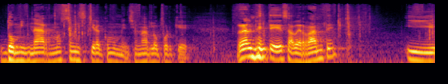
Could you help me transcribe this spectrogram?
dominar, no sé ni siquiera cómo mencionarlo porque realmente es aberrante y,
